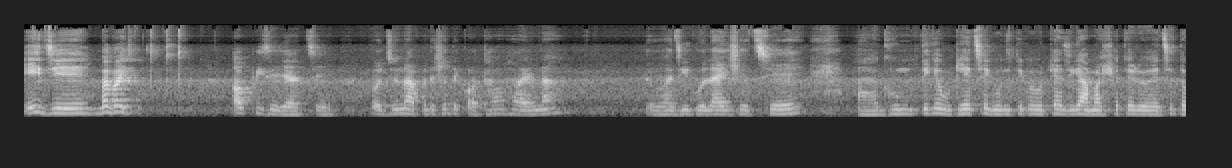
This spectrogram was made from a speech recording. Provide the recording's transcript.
এই যে, বাবাই, অফিসে যাচ্ছে। ওর জন্য আপনাদের সাথে কথাও হয় না। তো আজকে গোলা এসেছে। ঘুম থেকে উঠেছে, ঘুম থেকে উঠে আজকে আমার সাথে রয়েছে। তো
